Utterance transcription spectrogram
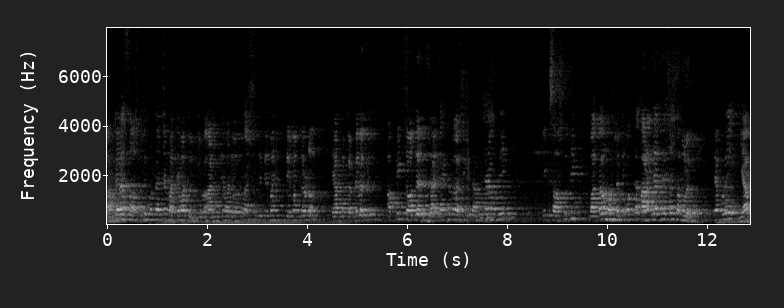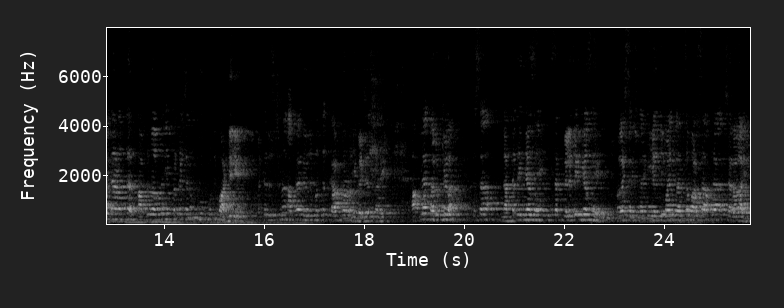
आपल्याला सांस्कृतिक मंडळाच्या माध्यमातून किंवा आर्मीच्या माध्यमातून अशी निर्माण निर्माण करणं हे आपलं कर्तव्य असेल. आपली एक जबाबदारी आहे. सांगितलं मला अशी की ग्रामीण एक सांस्कृतिक वातावरण म्हटलं ते फक्त आनंदात असं समोर येतं त्यामुळे या विधानानंतर आपली जबाबदारी प्रकर्षानं खूप मोठी वाढलेली आहे. आणि त्या दृष्टीनं आपल्या नियोजनबद्ध काम करणं हे गरजेचं आहे. आपल्या तालुक्याला जसा नाटकाचा इतिहास आहे तसा कलेचा इतिहास आहे मग सांगितलं की एल जी सरांचा वारसा आपल्या शहराला आहे.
